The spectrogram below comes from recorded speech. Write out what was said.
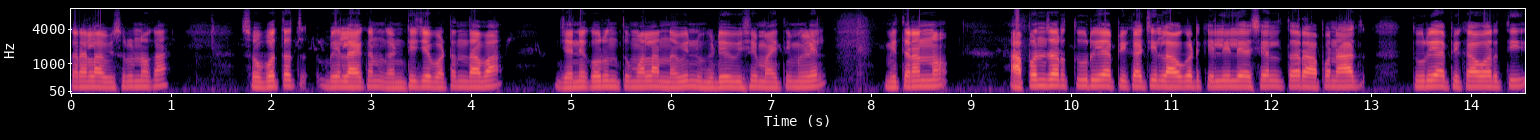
करायला विसरू नका. सोबतच बेल आयकन घंटीचे बटन दाबा जेणेकरून तुम्हाला नवीन व्हिडिओविषयी माहिती मिळेल. मित्रांनो आपण जर तूर या पिकाची लागवड केलेली असेल तर आपण आज तूर या पिकावरती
